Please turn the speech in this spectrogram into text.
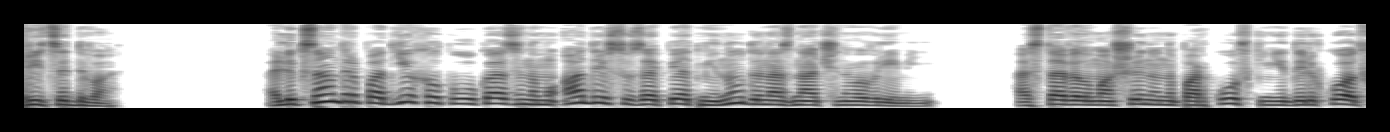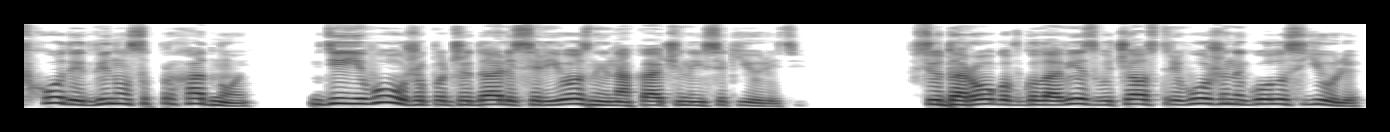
32. Александр подъехал по указанному адресу за пять минут до назначенного времени. Оставил машину на парковке недалеко от входа и двинулся к проходной, где его уже поджидали серьезные накачанные секьюрити. Всю дорогу в голове звучал встревоженный голос Юли.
